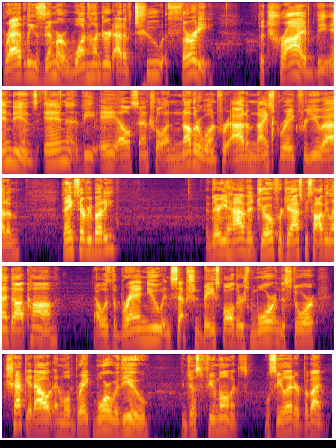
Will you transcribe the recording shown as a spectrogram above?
Bradley Zimmer, 100 out of 230. The Tribe, the Indians in the AL Central. Another one for Adam. Nice break for you, Adam. Thanks, everybody. And there you have it. Joe for jaspyshobbyland.com. That was the brand new Inception Baseball. There's more in the store. Check it out, and we'll break more with you in just a few moments. We'll see you later. Bye bye.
